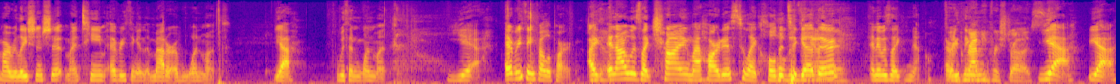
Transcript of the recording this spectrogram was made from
my relationship, my team, everything in the matter of one month. Yeah, within one month. Yeah, everything fell apart. I yeah. and I was like trying my hardest to like hold, hold it, together, it together, and it was like no, it's everything. Like grabbing for straws. Yeah, yeah.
